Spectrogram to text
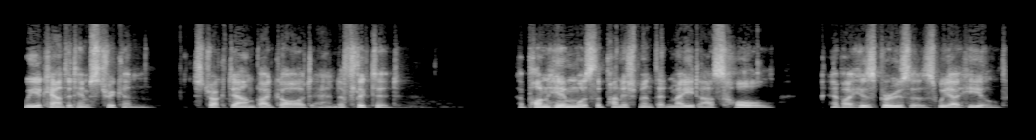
We accounted him stricken, struck down by God, and afflicted. Upon him was the punishment that made us whole, and by his bruises we are healed.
